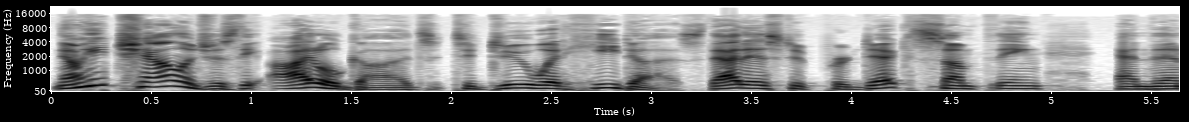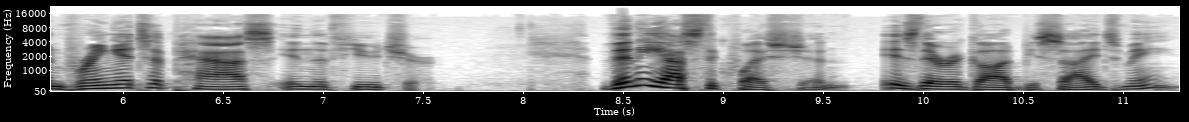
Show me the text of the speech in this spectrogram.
Now, he challenges the idol gods to do what he does that is, to predict something and then bring it to pass in the future. Then he asks the question Is there a God besides me?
